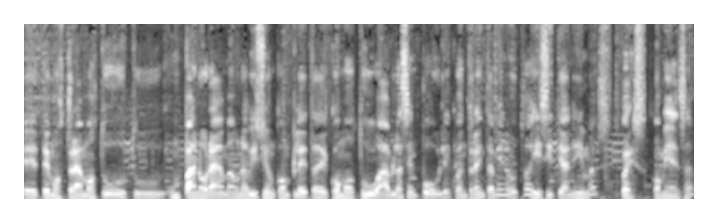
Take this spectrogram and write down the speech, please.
eh, te mostramos tu, un panorama, una visión completa de cómo tú hablas en público en 30 minutos y si te animas, pues comienza.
